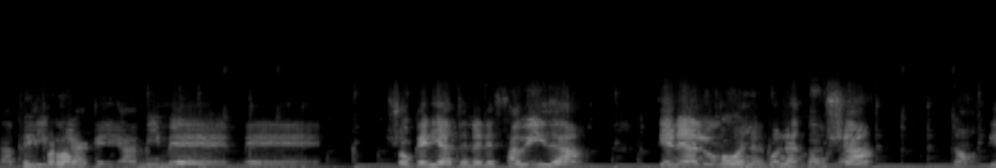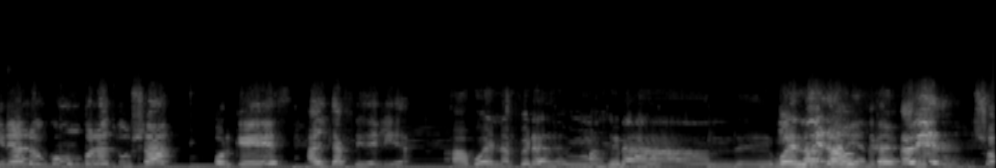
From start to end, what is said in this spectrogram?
la película que a mí me, me- Yo quería tener esa vida. Tiene algo en común en con la tuya. ¿no? tiene algo en común con la tuya porque es alta fidelidad. Ah, bueno, pero es más grande. Bueno, está bien, pero está bien. bien. Yo,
